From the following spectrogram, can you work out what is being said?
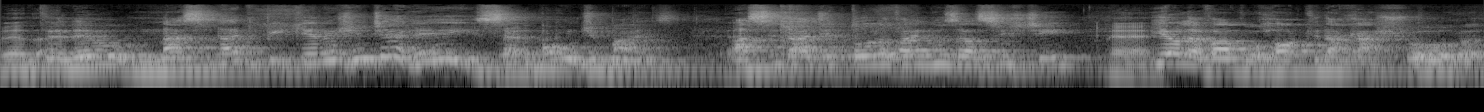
É, entendeu? Na cidade pequena a gente é rei, isso é, é bom demais. A cidade toda vai nos assistir. É. E eu levava o rock da cachorra,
